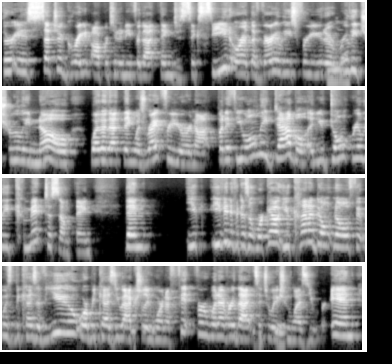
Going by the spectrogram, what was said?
there is such a great opportunity for that thing to succeed, or at the very least, for you to yeah. really truly know whether that thing was right for you or not. But if you only dabble and you don't really commit to something, then you, even if it doesn't work out, you kind of don't know if it was because of you or because you actually weren't a fit for whatever that situation was you were in.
